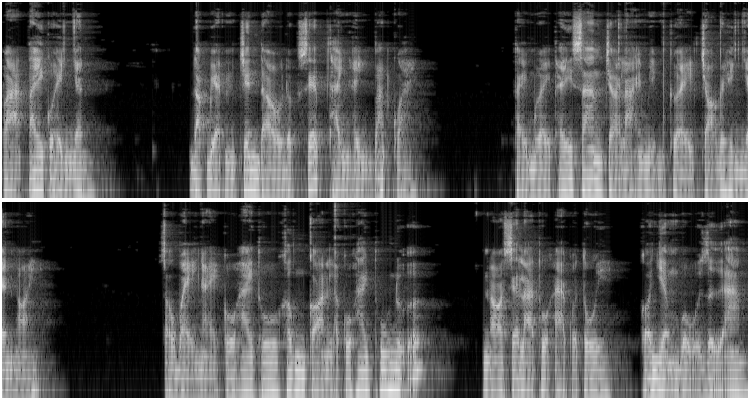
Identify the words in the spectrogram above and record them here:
và tay của hình nhân. Đặc biệt trên đầu được xếp thành hình bát quái. Thầy Mười thấy San trở lại mỉm cười cho cái hình nhân nói. Sau 7 ngày cô Hai Thu không còn là cô Hai Thu nữa. Nó sẽ là thuộc hạ của tôi, có nhiệm vụ giữ am.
